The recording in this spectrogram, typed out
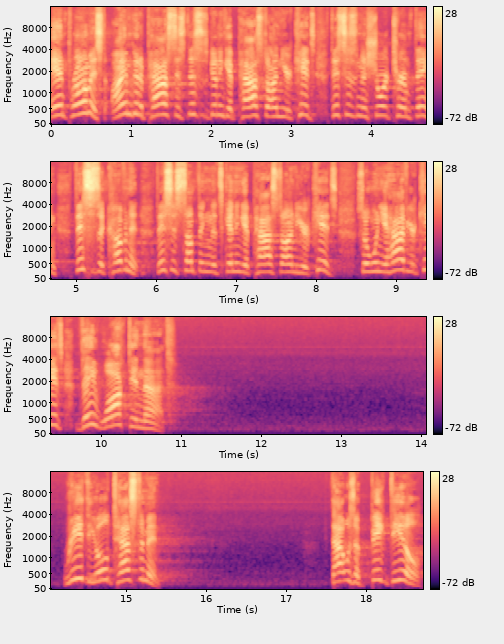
and promised, I'm going to pass this. This is going to get passed on to your kids. This isn't a short term thing. This is a covenant. This is something that's going to get passed on to your kids. So when you have your kids, they walked in that. Read the Old Testament. That was a big deal.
